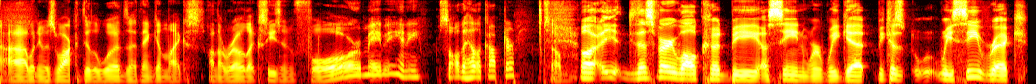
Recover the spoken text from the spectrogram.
uh, when he was walking through the woods. I think in like on the road, like season four, maybe, and he saw the helicopter. So, well, this very well could be a scene where we get because we see Rick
